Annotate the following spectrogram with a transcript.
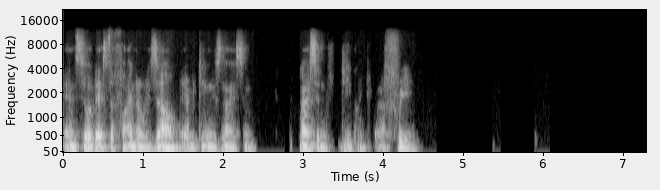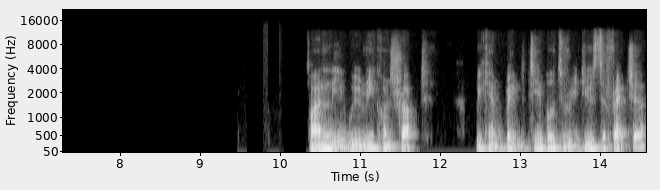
And so that's the final result. Everything is nice and nice and uh, free. Finally, we reconstruct we can break the table to reduce the fracture.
